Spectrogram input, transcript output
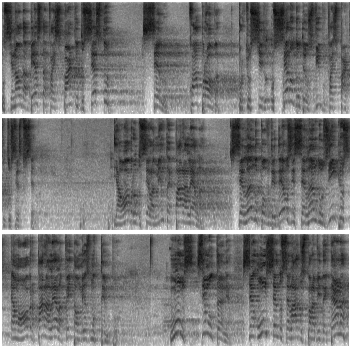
O sinal da besta faz parte do sexto selo. Qual a prova? Porque o selo, o selo do Deus vivo faz parte do sexto selo. E a obra do selamento é paralela. Selando o povo de Deus e selando os ímpios é uma obra paralela, feita ao mesmo tempo uns simultânea, uns sendo selados para a vida eterna,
